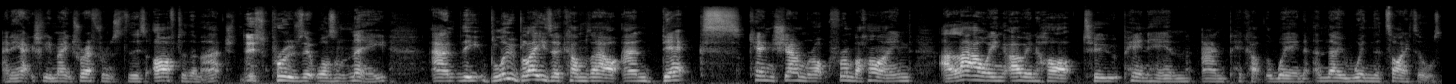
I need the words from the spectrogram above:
and he actually makes reference to this after the match. This proves it wasn't me, and the blue blazer comes out and decks Ken Shamrock from behind, allowing Owen Hart to pin him and pick up the win, and they win the titles.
